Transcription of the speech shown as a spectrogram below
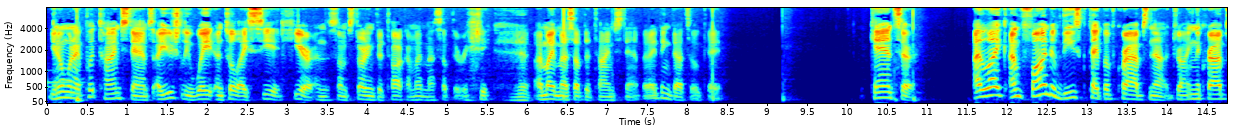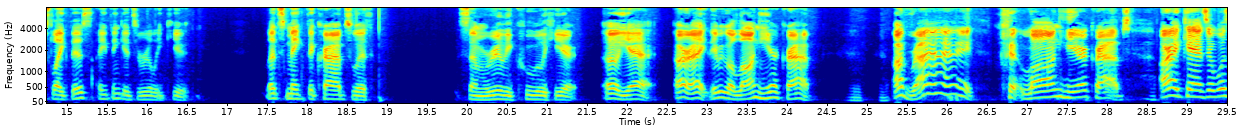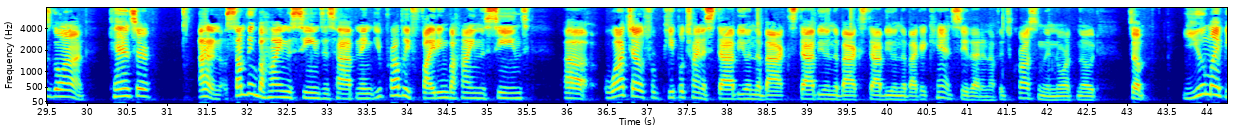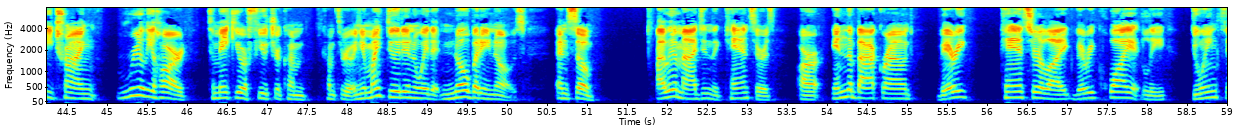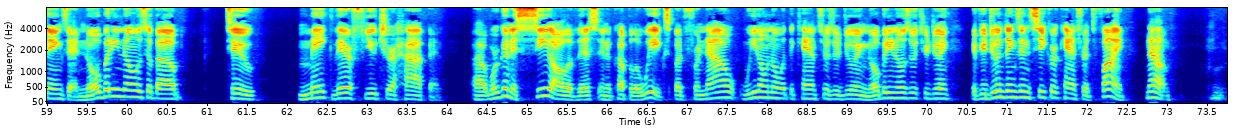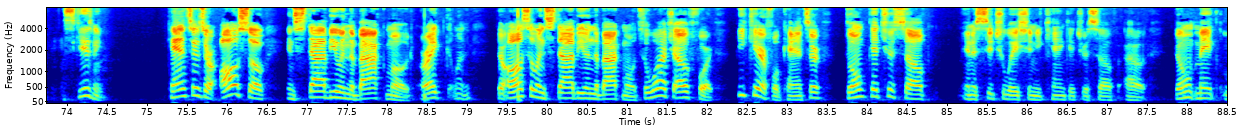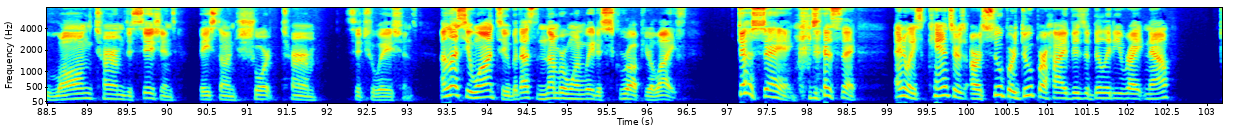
You know, when I put timestamps, I usually wait until I see it here. And so I'm starting to talk. I might mess up the reading. Yeah. I might mess up the timestamp, but I think that's okay. Cancer. I like, I'm fond of these type of crabs now. Drawing the crabs like this, I think it's really cute. Let's make the crabs with some really cool here. Oh, yeah. All right, there we go. Long hair crab. Mm-hmm. All right. Long hair crabs. All right, Cancer, what's going on? Cancer, I don't know. Something behind the scenes is happening. You're probably fighting behind the scenes. Uh, watch out for people trying to stab you in the back, stab you in the back, stab you in the back. I can't say that enough. It's crossing the North Node. So you might be trying really hard to make your future come come through, and you might do it in a way that nobody knows. And so I would imagine that cancers are in the background, very cancer like, very quietly doing things that nobody knows about to make their future happen. Uh, we're going to see all of this in a couple of weeks, but for now, we don't know what the cancers are doing. Nobody knows what you're doing. If you're doing things in secret cancer, it's fine. Now, excuse me, cancers are also in stab you in the back mode. All right, They're also in stab you in the back mode, so watch out for it. Be careful, Cancer. Don't get yourself in a situation you can't get yourself out. Don't make long term decisions based on short term situations. Unless you want to, but that's the number one way to screw up your life. Just saying. Just saying. Anyways, cancers are super duper high visibility right now.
